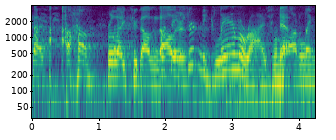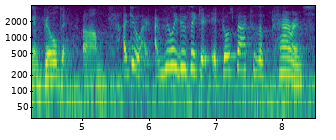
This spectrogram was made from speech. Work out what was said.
But um, For but- like $2,000. But they certainly glamorize remodeling and building. Um, I do. I, I really do think it, it goes back to the parents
